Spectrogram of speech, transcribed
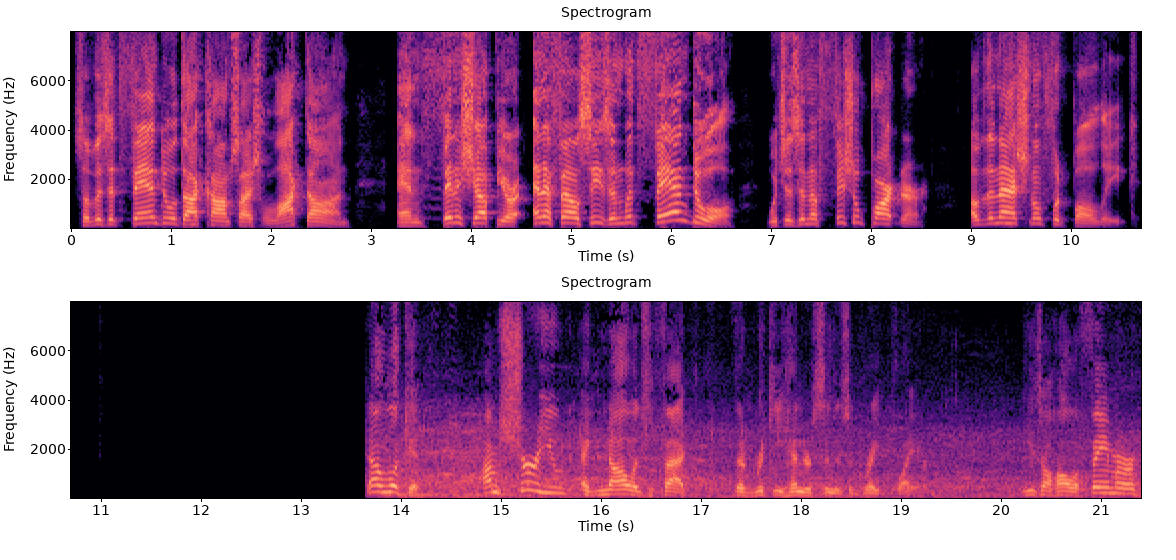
So visit fanduel.com slash locked on and finish up your NFL season with FanDuel, which is an official partner of the National Football League. Now look it, I'm sure you'd acknowledge the fact that Rickey Henderson is a great player. He's a Hall of Famer.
